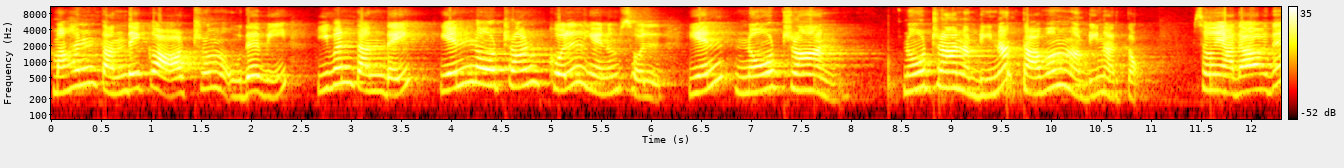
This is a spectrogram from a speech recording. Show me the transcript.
மகன் தந்தைக்கு ஆற்றும் உதவி இவன் தந்தை என் நோற்றான் கொல் எனும் சொல். என் நோற்றான். நோற்றான் அப்படின்னா தவம் அப்படின்னு அர்த்தம். ஸோ அதாவது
